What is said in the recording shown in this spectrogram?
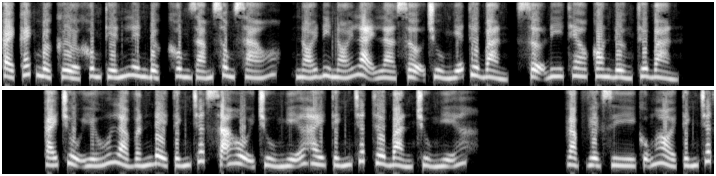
Cải cách mở cửa không tiến lên được không dám xông xáo, nói đi nói lại là sợ chủ nghĩa tư bản, sợ đi theo con đường tư bản. Cái chủ yếu là vấn đề tính chất xã hội chủ nghĩa hay tính chất tư bản chủ nghĩa. Gặp việc gì cũng hỏi tính chất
